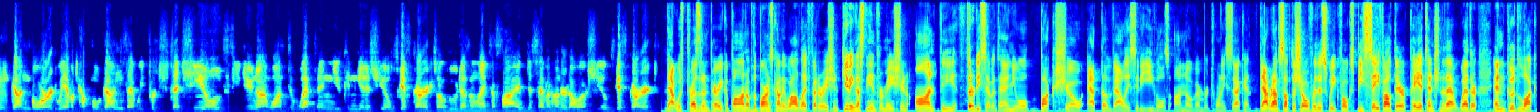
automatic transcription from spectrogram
a gun board. We have a couple guns that we purchased at Scheels. If you do not want the weapon, you can get a Scheels gift card. So who doesn't like a five to seven hundred dollar Scheels gift card? That was President Perry Capon of the Barnes County Wildlife Federation giving us the information on the 37th annual Buck Show at the Valley City Eagles on November 22nd. That wraps up the show for this week, folks. Be safe out there. Pay attention to that weather, and good luck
